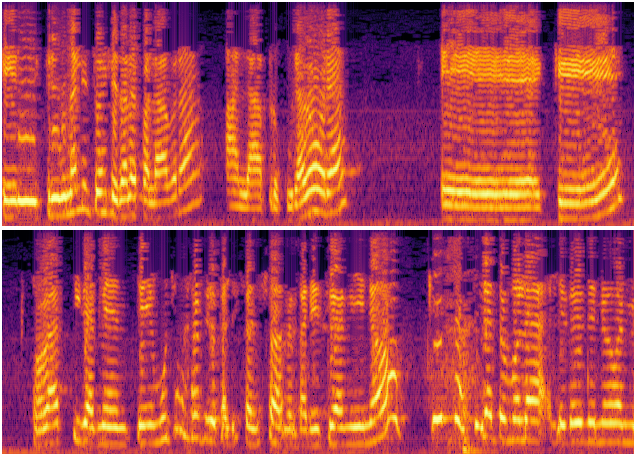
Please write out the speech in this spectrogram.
el tribunal entonces le da la palabra a la procuradora, eh, que rápidamente, mucho más rápido que el defensor, me pareció a mí, ¿no? ¿Qué postura tomó la, le doy de nuevo el,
